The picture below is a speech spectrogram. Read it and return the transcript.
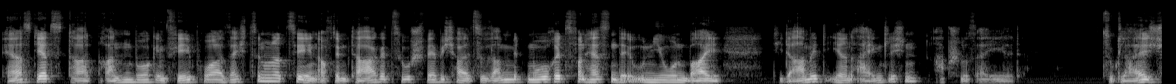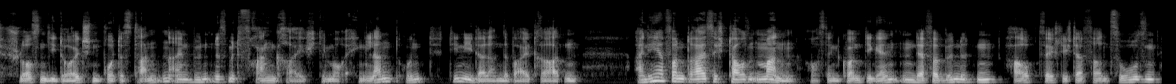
Erst jetzt trat Brandenburg im Februar 1610 auf dem Tage zu Schwäbisch Hall zusammen mit Moritz von Hessen der Union bei, die damit ihren eigentlichen Abschluss erhielt. Zugleich schlossen die deutschen Protestanten ein Bündnis mit Frankreich, dem auch England und die Niederlande beitraten ein Heer von 30.000 Mann aus den Kontingenten der Verbündeten, hauptsächlich der Franzosen,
